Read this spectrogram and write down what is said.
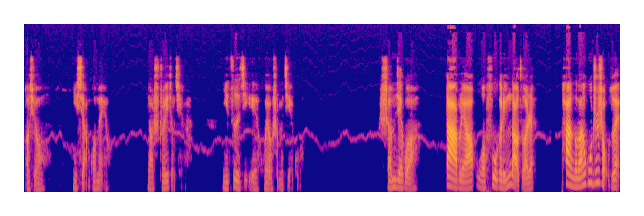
老兄，你想过没有？要是追究起来，你自己会有什么结果？什么结果？大不了我负个领导责任，判个玩忽职守罪，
